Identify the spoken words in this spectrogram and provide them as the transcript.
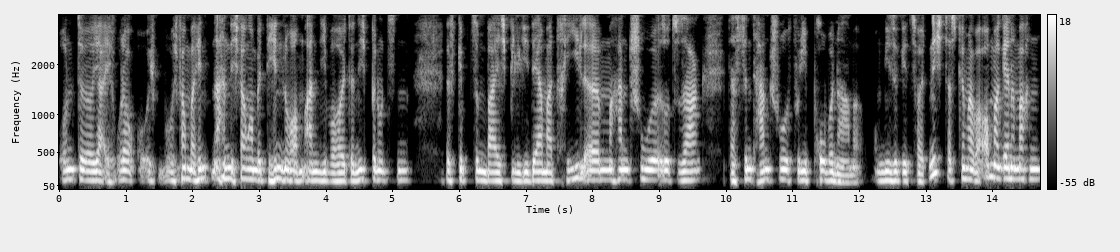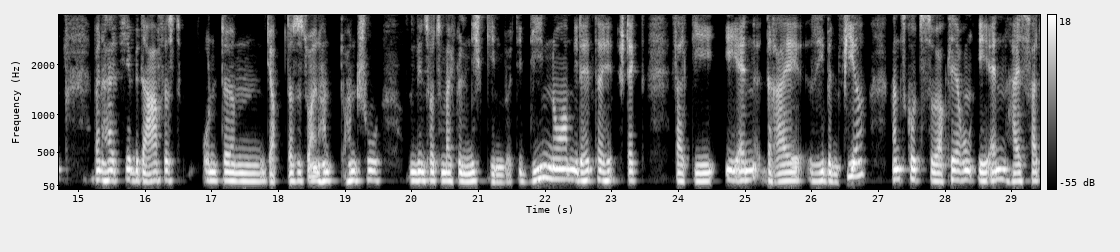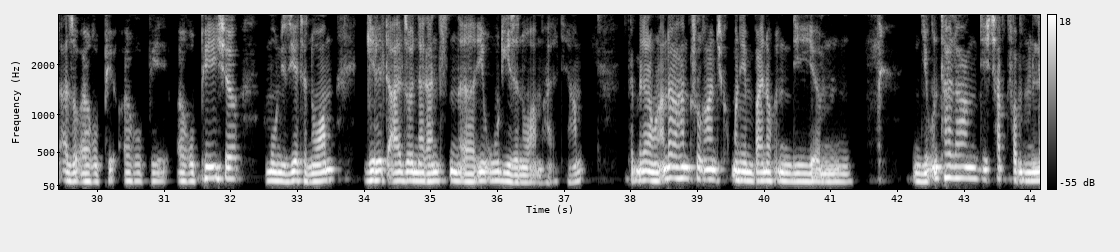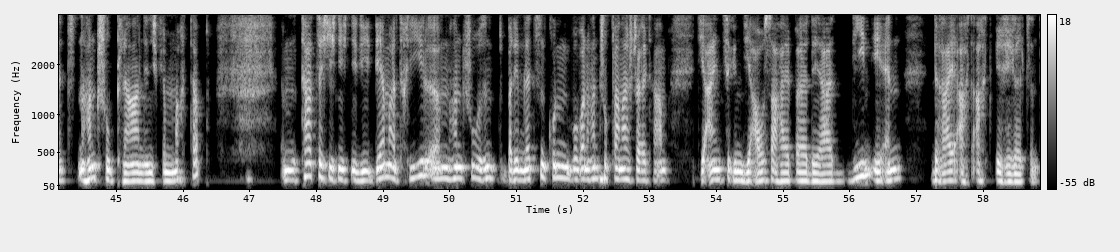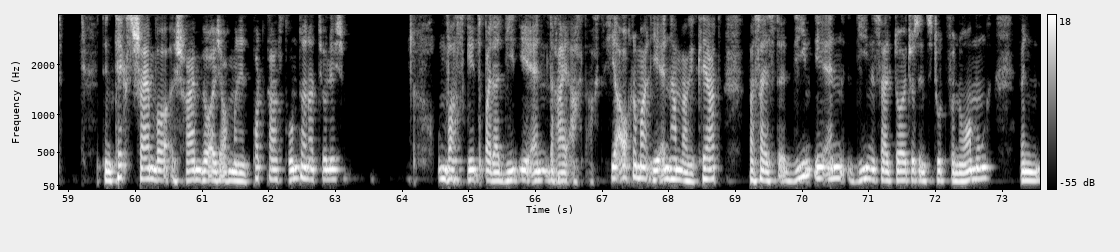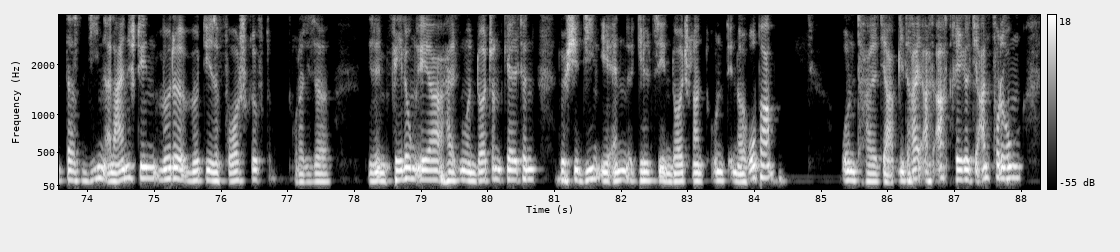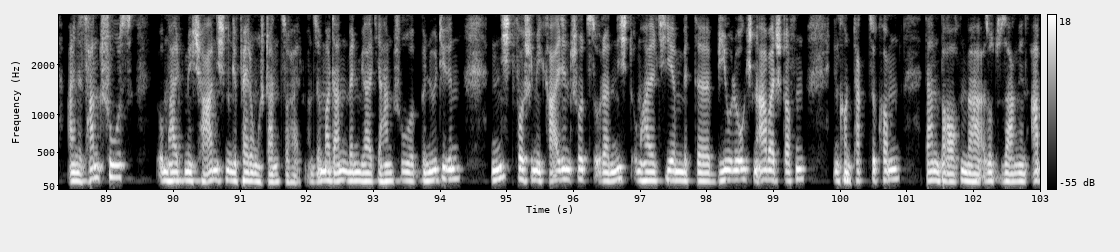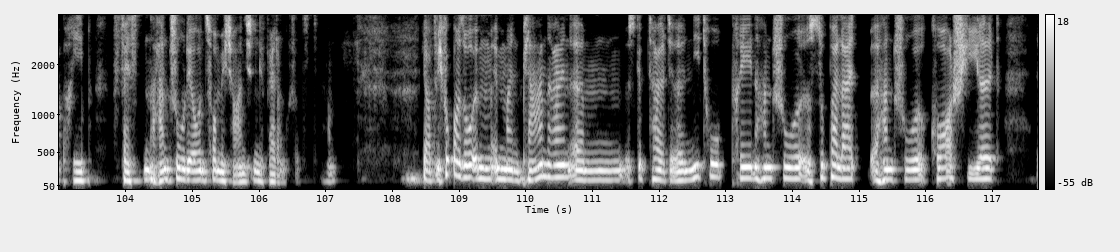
Und äh, ja, ich, oder ich, ich fange mal hinten an, ich fange mal mit den Normen an, die wir heute nicht benutzen. Es gibt zum Beispiel die Dermatril-Handschuhe ähm, sozusagen. Das sind Handschuhe für die Probenahme. Um diese geht's heute nicht. Das können wir aber auch mal gerne machen, wenn halt hier Bedarf ist. Und ähm, ja, das ist so ein Hand Handschuh, um den es heute zum Beispiel nicht gehen wird. Die DIN-Norm, die dahinter steckt, ist halt die EN 374. Ganz kurz zur Erklärung. EN heißt halt also Europä Europä europäische harmonisierte Norm. Gilt also in der ganzen äh, EU diese Norm halt, ja. Fällt mir da noch ein anderer Handschuh rein. Ich gucke mal nebenbei noch in die ähm, in die Unterlagen, die ich habe vom letzten Handschuhplan, den ich gemacht habe. Ähm, tatsächlich nicht. Die Dermatril-Handschuhe ähm, sind bei dem letzten Kunden, wo wir einen Handschuhplan erstellt haben, die einzigen, die außerhalb äh, der DIN EN 388 geregelt sind. Den Text schreiben wir, schreiben wir euch auch mal in den Podcast runter natürlich. Um was geht's bei der DIN EN 388? Hier auch nochmal, EN haben wir geklärt. Was heißt DIN EN? DIN ist halt Deutsches Institut für Normung. Wenn das DIN alleine stehen würde, wird diese Vorschrift oder diese, diese Empfehlung eher halt nur in Deutschland gelten. Durch die DIN EN gilt sie in Deutschland und in Europa. Und halt, ja, die 388 regelt die Anforderungen eines Handschuhs, um halt mechanischen Gefährdungen standzuhalten. Also immer dann, wenn wir halt die Handschuhe benötigen, nicht vor Chemikalienschutz oder nicht, um halt hier mit äh, biologischen Arbeitsstoffen in Kontakt zu kommen, dann brauchen wir sozusagen den Abrieb festen Handschuh, der uns vor mechanischen Gefährdungen schützt. Ja. Ja, ich guck mal so in, in meinen Plan rein. Ähm, es gibt halt äh, Nitropren-Handschuhe, Superlight-Handschuhe, Core Shield,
